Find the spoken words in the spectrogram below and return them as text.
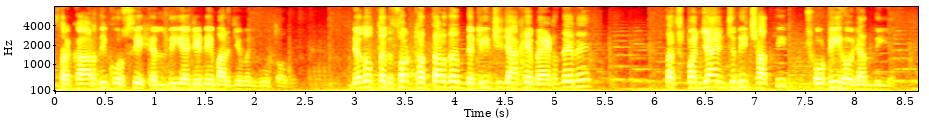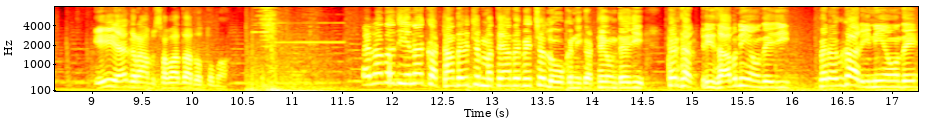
ਸਰਕਾਰ ਦੀ ਕੁਰਸੀ ਹਿਲਦੀ ਹੈ ਜਿੱਡੀ ਮਰਜ਼ੀ ਮਜ਼ਬੂਤ ਹੋਵੇ। ਜਦੋਂ 378 ਦਿਨ ਦਿੱਲੀ 'ਚ ਜਾ ਕੇ ਬੈਠਦੇ ਨੇ ਤਾਂ 56 ਇੰਚ ਦੀ ਛਾਤੀ ਛੋਟੀ ਹੋ ਜਾਂਦੀ ਹੈ। ਇਹ ਹੈ ਗ੍ਰਾਮ ਸਭਾ ਦਾ ਰੁਤਬਾ। ਪਹਿਲਾਂ ਤਾਂ ਜੀ ਇਹਨਾਂ ਇਕੱਠਾਂ ਦੇ ਵਿੱਚ ਮਤਿਆਂ ਦੇ ਵਿੱਚ ਲੋਕ ਨਹੀਂ ਇਕੱਠੇ ਹੁੰਦੇ ਜੀ। ਫਿਰ ਸੈਕਟਰੀ ਸਾਹਿਬ ਨਹੀਂ ਆਉਂਦੇ ਜੀ ਫਿਰ ਅਧਿਕਾਰੀ ਨਹੀਂ ਆਉਂਦੇ।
